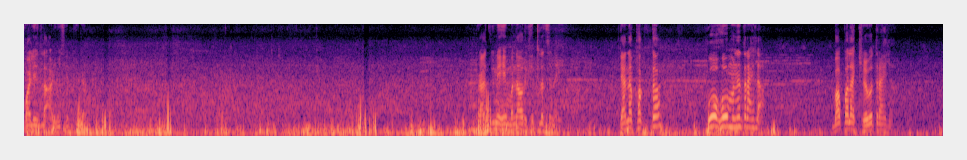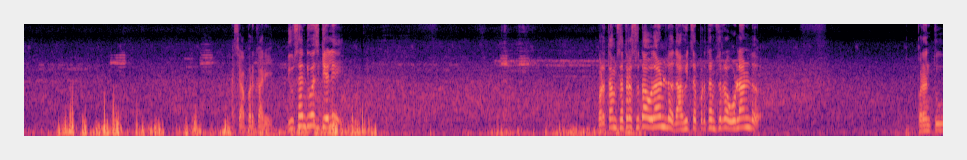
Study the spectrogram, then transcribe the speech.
कॉलेजला ॲडमिशन राजूने हे मनावर घेतलंच नाही. त्यानं फक्त हो हो म्हणत राहिला. बापाला खेळवत राहिला. अशा प्रकारे दिवसेंदिवस गेले. प्रथम सत्र सुद्धा ओलांडलं. दहावीचं प्रथम सत्र ओलांडलं. परंतु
